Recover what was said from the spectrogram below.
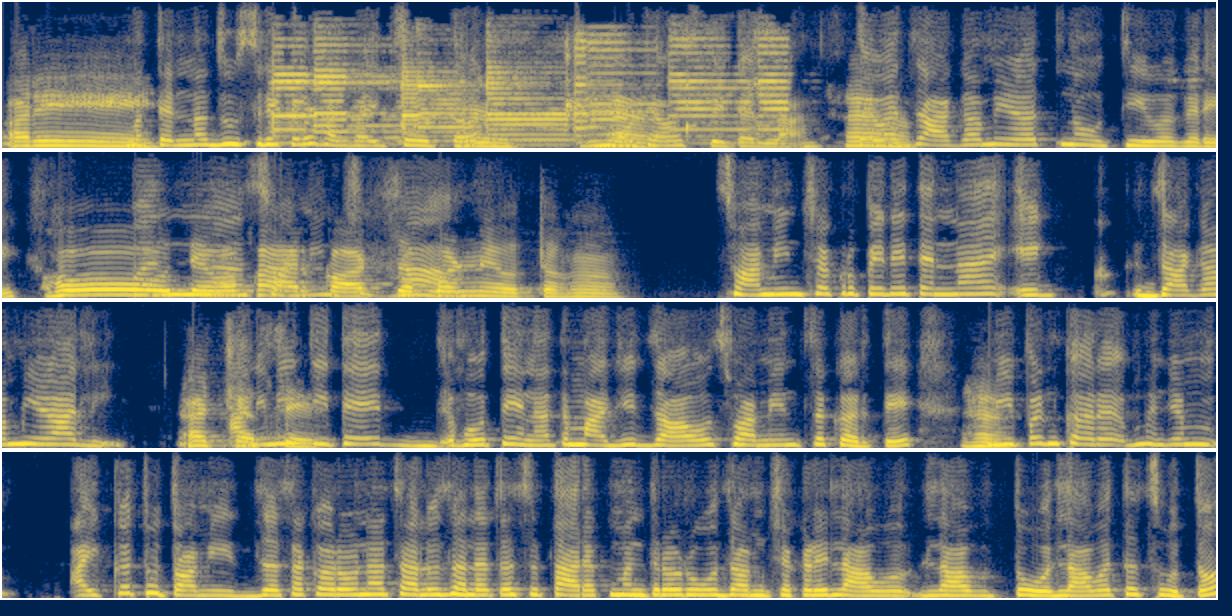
अरे. मग त्यांना दुसरीकडे हलवायचं होतं. मोठ्या हॉस्पिटलला तेव्हा. जागा मिळत नव्हती वगैरे. हो पण तेव्हा फार स्वामींची- कॉटचं हा. पण होतं हा. स्वामींच्या कृपेने त्यांना एक जागा मिळाली. अच्छा आणि मी तिथे होते ना तर माझी जाव स्वामींचं करते. हा. मी पण कर म्हणजे ऐकत होतो आम्ही. जसा करोना चालू झाला तसं तारक मंत्र रोज आमच्याकडे लाव लावतो लावतच होतो.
